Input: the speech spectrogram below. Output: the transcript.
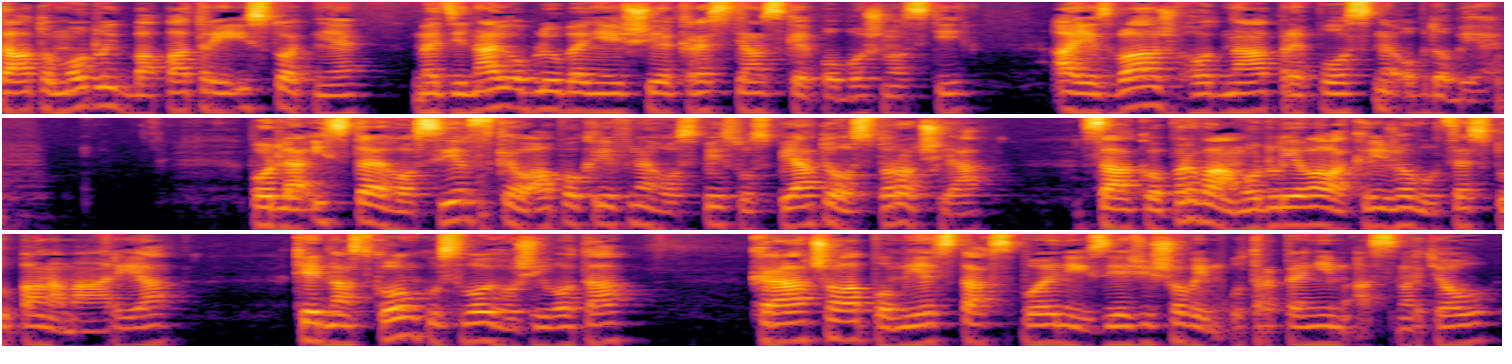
Táto modlitba patrí istotne medzi najobľúbenejšie kresťanské pobožnosti a je zvlášť vhodná pre pôstne obdobie. Podľa istého sírskeho apokryfného spisu z 5. storočia sa ako prvá modlievala krížovú cestu Pana Mária, keď na sklonku svojho života kráčala po miestach spojených s Ježišovým utrpením a smrťou,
